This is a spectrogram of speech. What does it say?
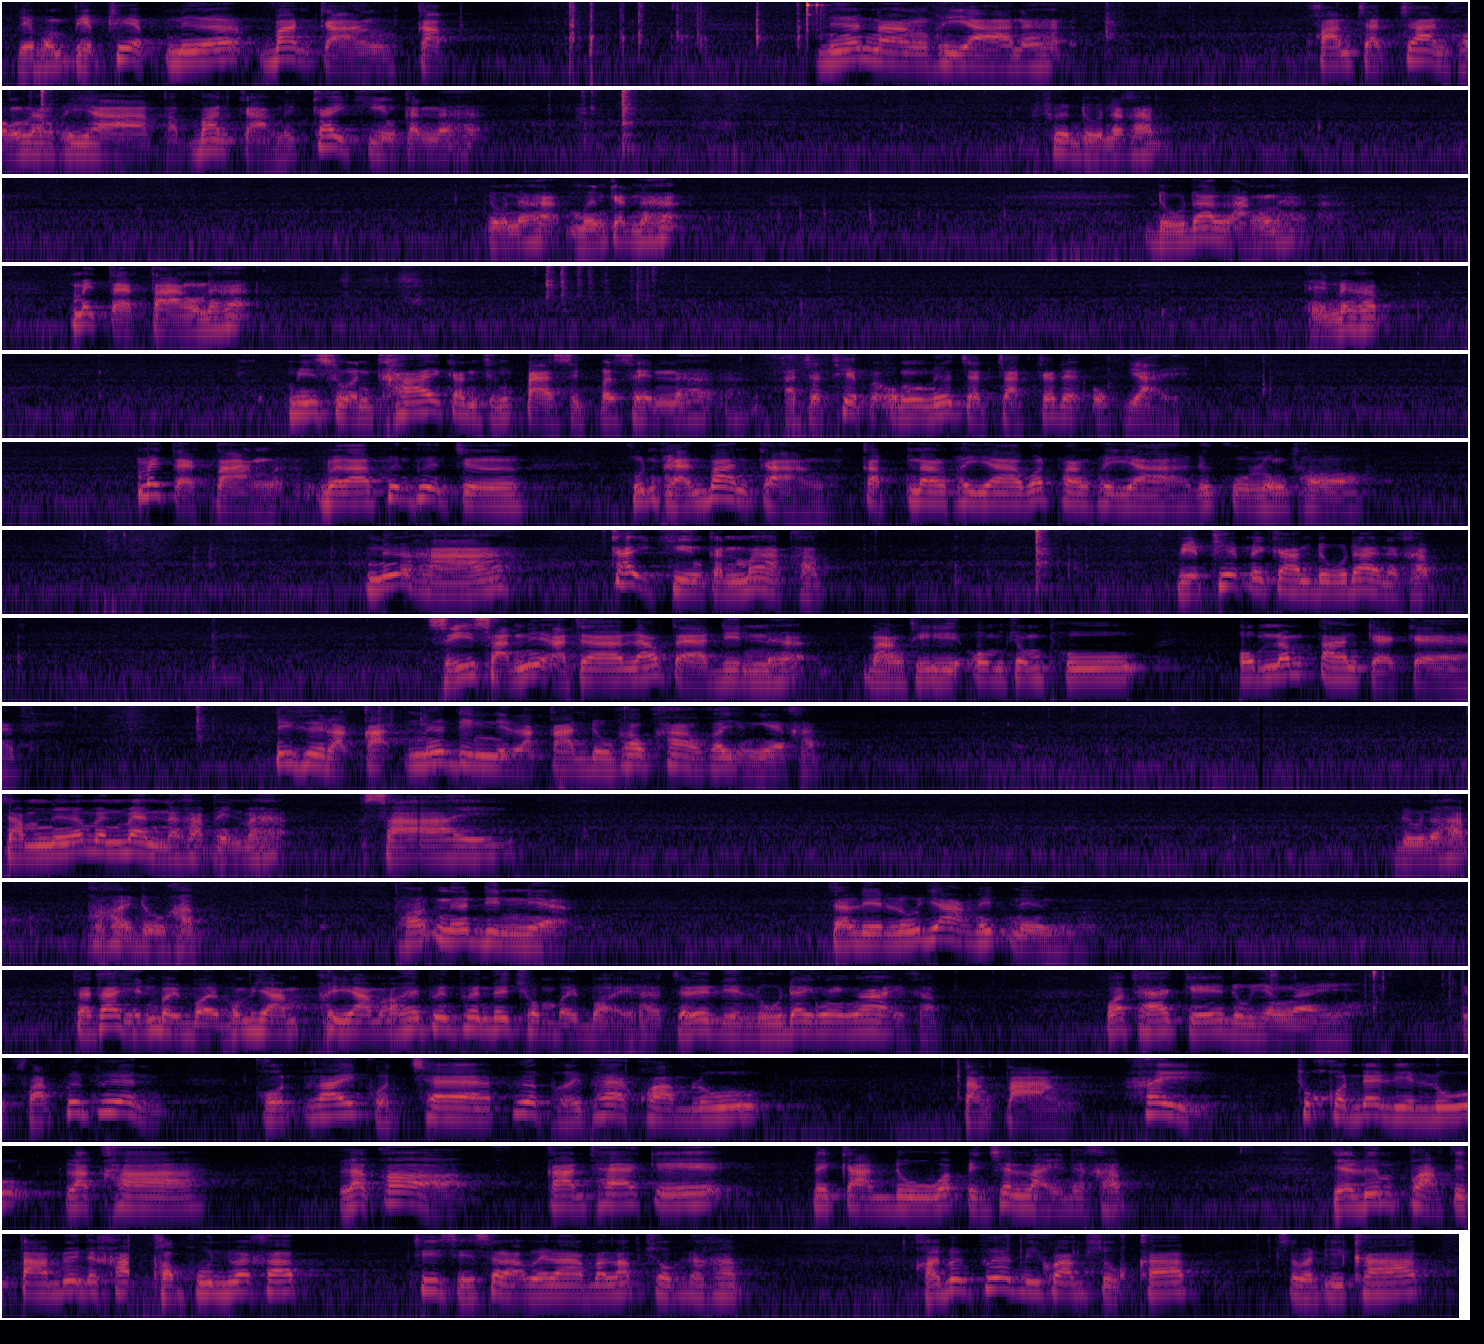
เดี๋ยวผมเปรียบเทียบเนื้อบ้านกลางกับ เนื้อนางพญานะฮะความจัดจ้านของนางพญากับบ้านกลางนี่ใกล้เคียงกันนะฮะ พื่อนดูนะครับ ดูนะฮะเหมือนกันนะฮะดูด้านหลังนะฮะไม่แตกต่างนะฮะเห็นไหมครับ มีส่วนคล้ายกันถึง 80%นะฮะอาจจะเทียบกับองค์เนื้อจัดๆก็ได้อกใหญ่ ไม่แตกต่าง เวลาเพื่อนๆเจอ ขุนแผนบ้านกลาง กับนางพญาวัดพังพญาหรือกูลงทอ เนื้อหาใกล้เคียงกันมากครับ เปรียบเทียบในการดูได้นะครับ สีสันนี่อาจจะแล้วแต่ดินนะฮะบางทีอมชมพู อมน้ำตาลแก่ๆ นี่คือหลักการเนื้อดินเนี่ยหลักการดูคร่าวๆก็อย่างเงี้ยครับจำเนื้อแม่นๆนะครับ เห็นไหมฮะทราย ดูนะครับค่อยๆดูครับ เพราะเนื้อดินเนี่ย จะเรียนรู้ยากนิดหนึ่งแต่ถ้าเห็นบ่อยๆ ผมพยายามพยายามเอาให้เพื่อนๆ ได้ชมบ่อยๆ ครับ จะได้เรียนรู้ได้ง่าย ๆ ครับ ว่าแท้เก๊ดูยังไง ฝากเพื่อนๆ กดไลค์ กดแชร์ เพื่อเผยแพร่ความรู้ต่างๆ ให้ทุกคนได้เรียนรู้ราคา แล้วก็การแท้เก๊ในการดูว่าเป็นเช่นไรนะครับ อย่าลืมฝากติดตามด้วยนะครับ ขอบคุณนะครับ ที่เสียสละเวลามารับชมนะครับ ขอให้เพื่อนๆมีความสุขครับ สวัสดีครับ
